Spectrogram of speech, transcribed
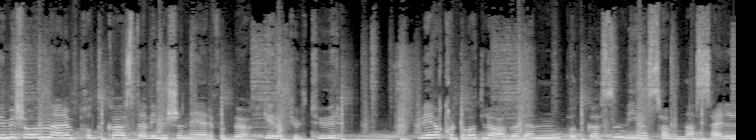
Kulturmisjonen er en podkast der vi misjonerer for bøker og kultur. Vi har kort og godt laga den podkasten vi har savna selv.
